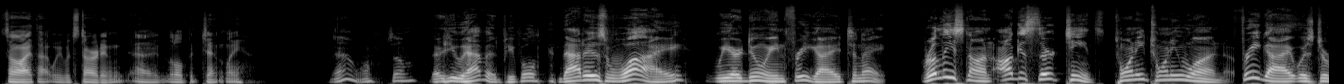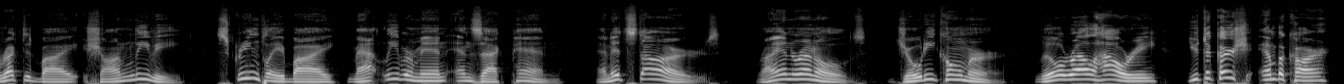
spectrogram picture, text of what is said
So I thought we would start in uh, a little bit gently. Oh, well, so there you have it, people. That is why we are doing Free Guy tonight. Released on August 13th, 2021, Free Guy was directed by Shawn Levy, screenplay by Matt Lieberman and Zak Penn, and it stars Ryan Reynolds, Jodie Comer, Lil Rel Howery, Utkarsh Ambudkar,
